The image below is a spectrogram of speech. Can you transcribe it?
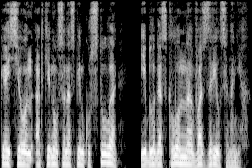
Кэссион откинулся на спинку стула и благосклонно воззрился на них.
